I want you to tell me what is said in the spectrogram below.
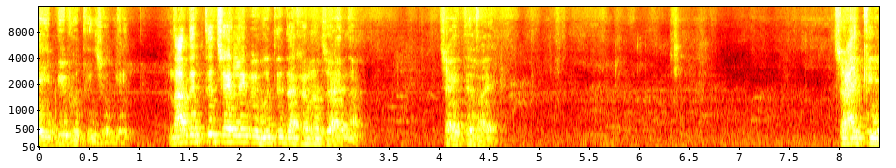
এই বিভূতি যোগে। না দেখতে চাইলে বিভূতি দেখানো যায় না। চাইতে হয়। চায় কে?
